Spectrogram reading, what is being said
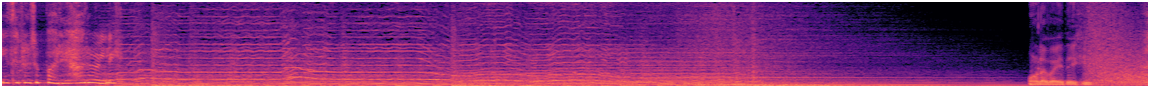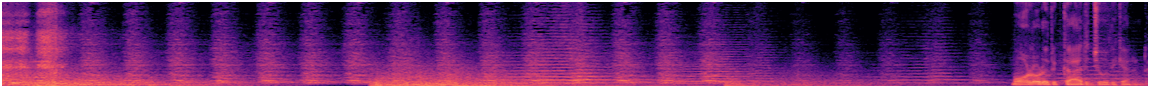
ഇതിനൊരു പരിഹാരമല്ലേ? മോളെ വൈദേഹി. മോളോടൊരു കാര്യം ചോദിക്കാനുണ്ട്.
